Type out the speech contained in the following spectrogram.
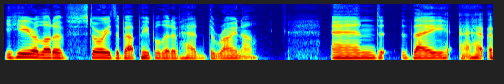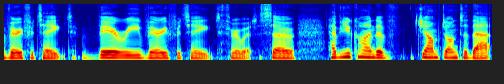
you hear a lot of stories about people that have had the rona and they are very fatigued, very very fatigued through it. So have you kind of jumped onto that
